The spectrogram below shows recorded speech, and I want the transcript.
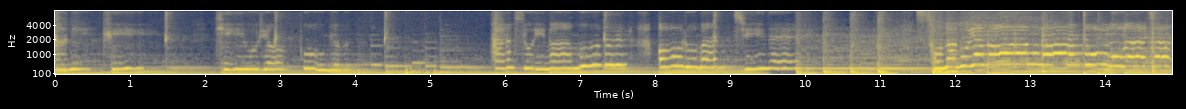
가만히 귀 기울여 보면 바람소리 나무들 어루만 지네. 소나무야 너랑 나랑 동무하자.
